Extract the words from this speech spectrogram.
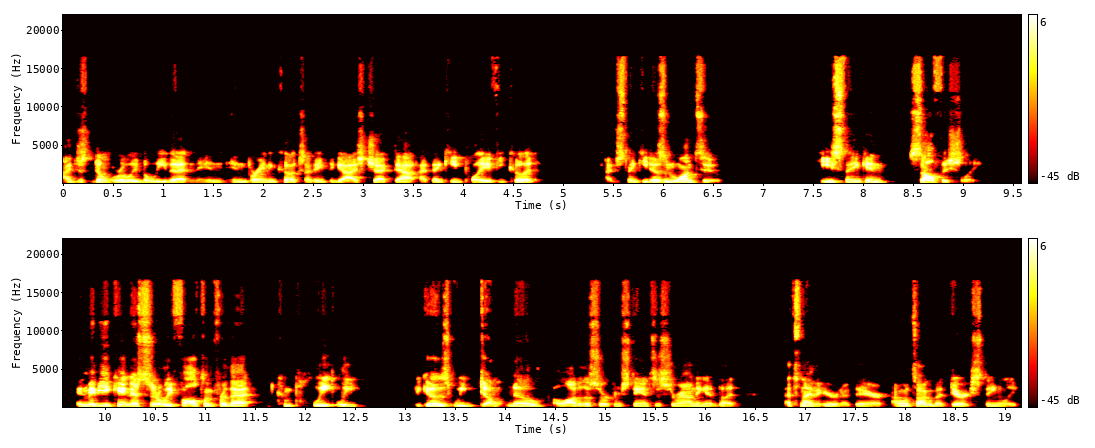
I just don't really believe that in, in, in Brandin Cooks. I think the guy's checked out. I think he'd play if he could. I just think he doesn't want to. He's thinking selfishly. And maybe you can't necessarily fault him for that completely because we don't know a lot of the circumstances surrounding it, but that's neither here nor there. I want to talk about Derek Stingley.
